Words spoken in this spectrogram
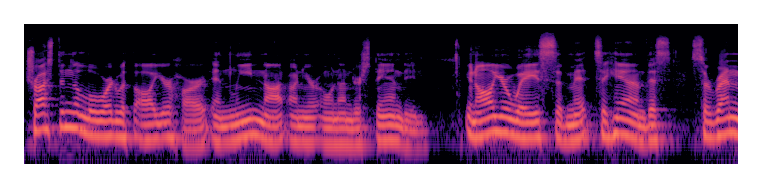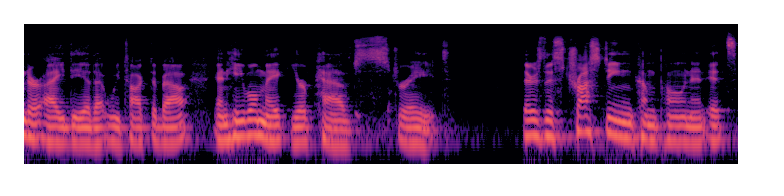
Trust in the Lord with all your heart and lean not on your own understanding. In all your ways, submit to him, this surrender idea that we talked about, and he will make your paths straight. There's this trusting component. It's,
